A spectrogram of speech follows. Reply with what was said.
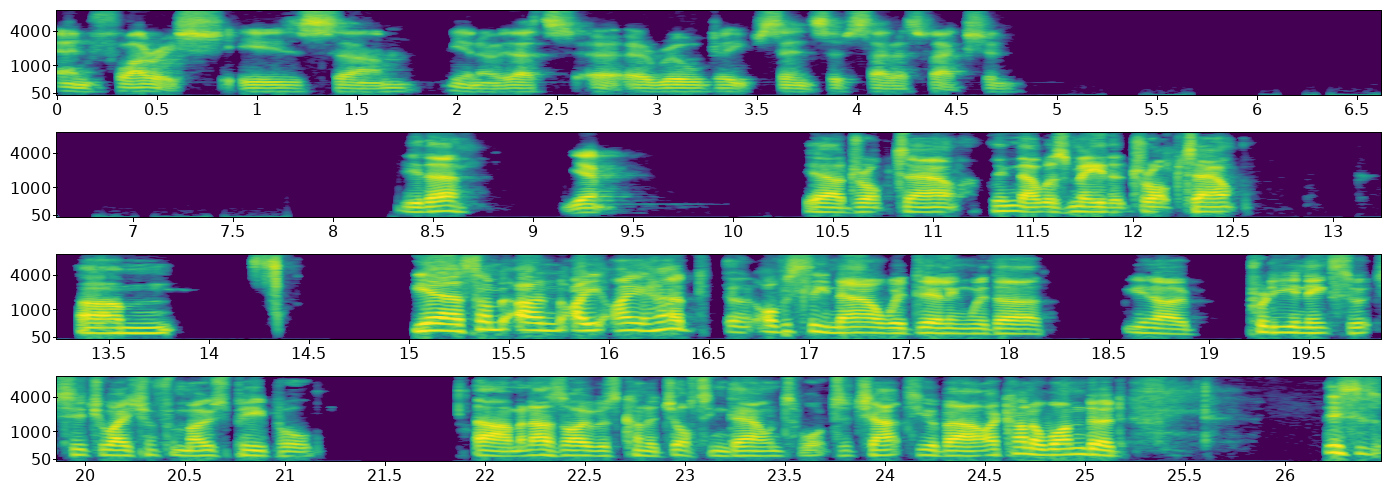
and flourish is, um, you know, that's a, a real deep sense of satisfaction. You there? Yep. Yeah, I dropped out. I think that was me that dropped out. Um, yeah, some, and I, I had uh, obviously now we're dealing with a you know pretty unique situation for most people. Um, and as I was kind of jotting down to what to chat to you about, I kind of wondered this is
